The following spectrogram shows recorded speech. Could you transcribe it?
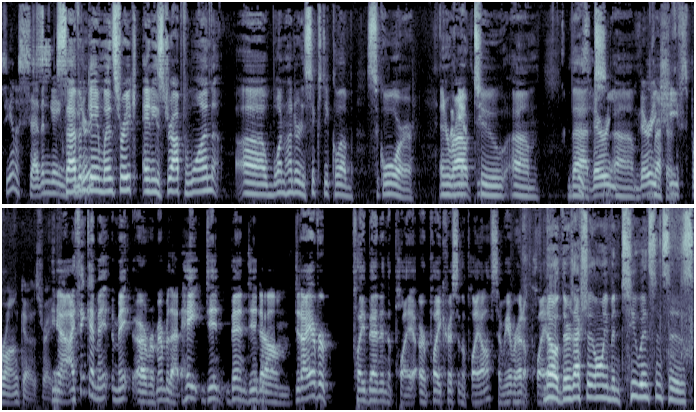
Is he on a seven game? Seven heater? game win streak, and he's dropped one uh, 160 club score en route to um, This that is very um, very record. Chiefs Broncos right Yeah, I think I may, may uh, remember that. Hey, did Ben did um did I ever play Ben in the play or play Chris in the playoffs? Have we ever had a playoff? No, there's actually only been two instances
